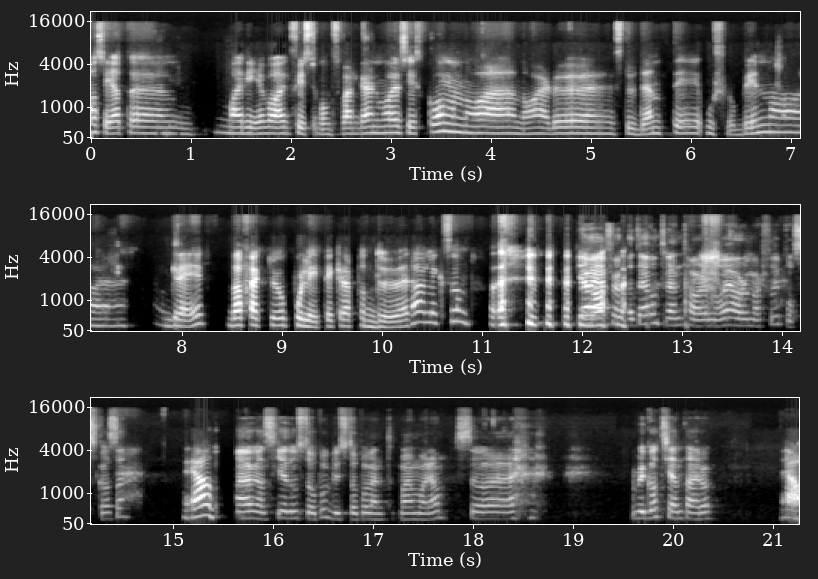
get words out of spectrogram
med å si at uh, Marie var førstegangsvelgeren vår sist gang. Nå er, nå er du student i Oslobyen og, og, greier. Da fikk du jo politikere på døra, liksom. ja, jeg føler at jeg omtrent har det nå. Jeg har dem i hvert fall i postkassa. Ja. Ganske, de står på busstopp og venter på meg i morgen, så jeg blir godt kjent her òg. Ja.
